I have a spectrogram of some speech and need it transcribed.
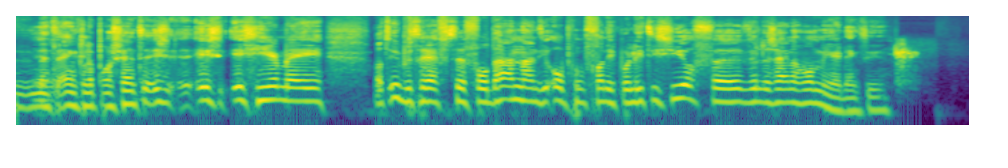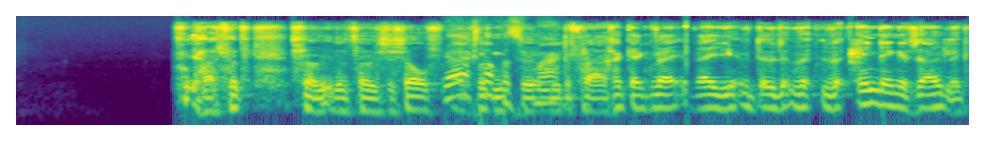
met enkele procenten. Is, is, is hiermee, wat u betreft, voldaan aan die oproep van die politici? Of willen zij nog wel meer, denkt u? Ja, dat zou, dat zou ze zelf ja, eigenlijk moeten, maar... moeten, vragen. Kijk, wij, wij, één ding is duidelijk.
